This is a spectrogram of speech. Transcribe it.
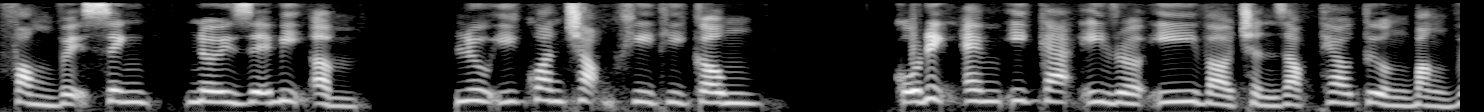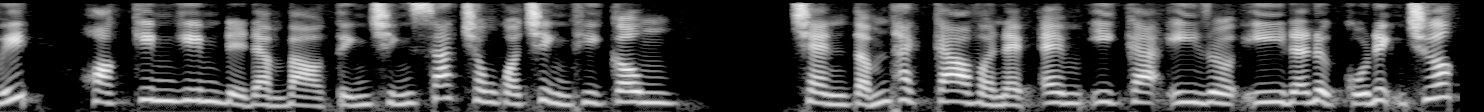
phòng vệ sinh, nơi dễ bị ẩm. Lưu ý quan trọng khi thi công. Cố định MIKIRI vào trần dọc theo tường bằng vít, hoặc kim ghim để đảm bảo tính chính xác trong quá trình thi công. Chèn tấm thạch cao và nẹp MIKIRI đã được cố định trước.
